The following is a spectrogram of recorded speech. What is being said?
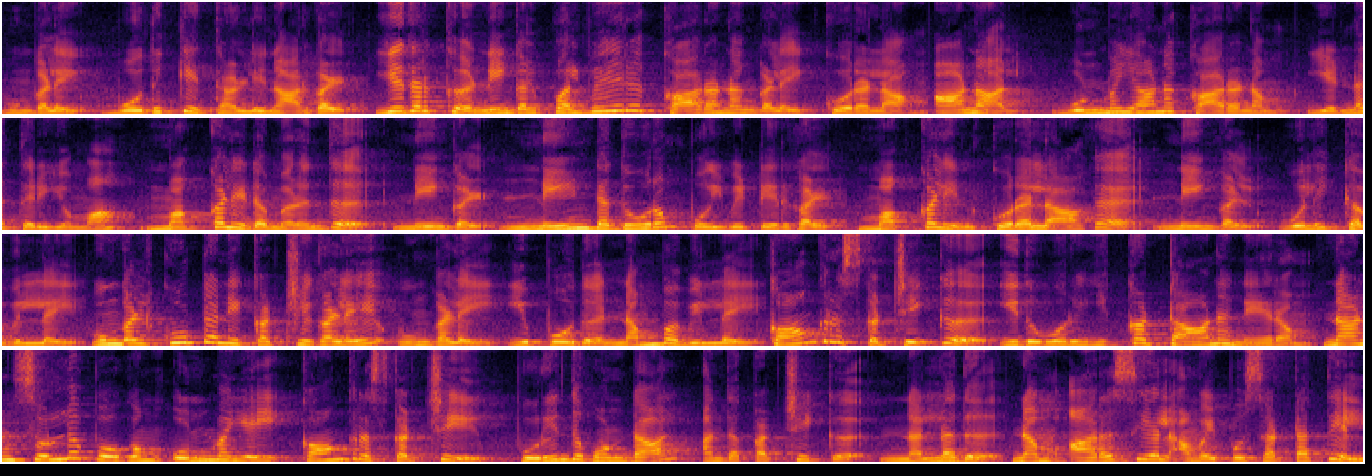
உங்களை ஒதுக்கி தள்ளினார்கள். இதற்கு நீங்கள் பல்வேறு காரணங்களை கூறலாம். ஆனால் உண்மையான காரணம் என்ன தெரியுமா? மக்களிடமிருந்து நீங்கள் நீண்ட தூரம் போய்விட்டீர்கள். மக்களின் குரலாக நீங்கள் ஒலிக்கவில்லை. உங்கள் கூட்டணி கட்சிகளே உங்களை இப்போது நம்பவில்லை. காங்கிரஸ் கட்சிக்கு இது ஒரு இக்கட்டான நேரம். நான் சொல்ல போகும் உண்மையை காங்கிரஸ் கட்சி புரிந்து கொண்டால் அந்த கட்சிக்கு நல்லது. நம் அரசியல் அமைப்பு சட்டத்தில்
